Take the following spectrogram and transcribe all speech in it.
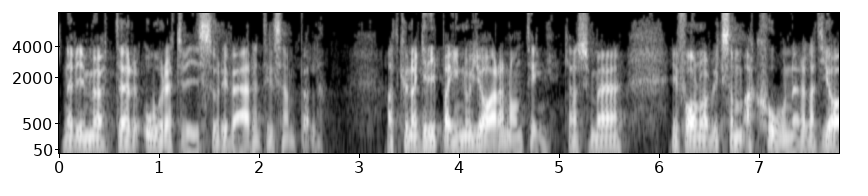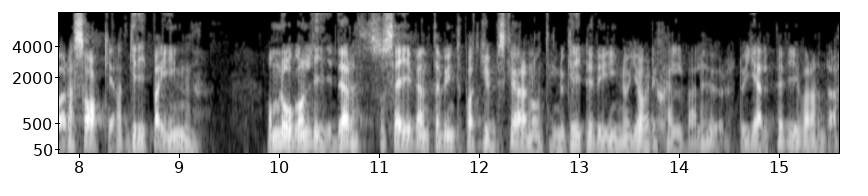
När vi möter orättvisor i världen till exempel. Att kunna gripa in och göra någonting, kanske med, i form av liksom aktioner eller att göra saker, att gripa in. Om någon lider så säger, väntar vi inte på att Gud ska göra någonting, då griper vi in och gör det själva, eller hur? Då hjälper vi varandra.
